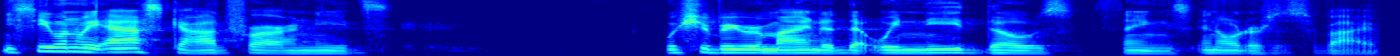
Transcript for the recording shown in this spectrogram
You see, when we ask God for our needs, we should be reminded that we need those things in order to survive.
